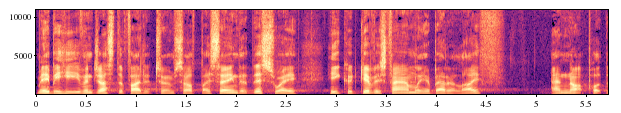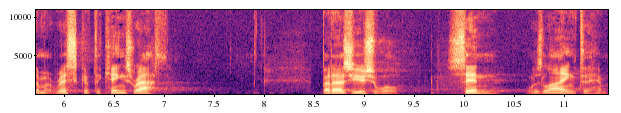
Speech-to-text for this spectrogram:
Maybe he even justified it to himself by saying that this way he could give his family a better life and not put them at risk of the king's wrath. But as usual, sin was lying to him.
